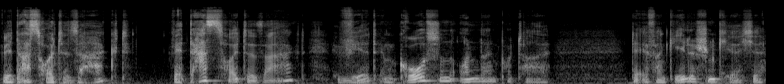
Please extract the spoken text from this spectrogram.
Wer das heute sagt, Wer das heute sagt, wird im großen Online-Portal der evangelischen Kirche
